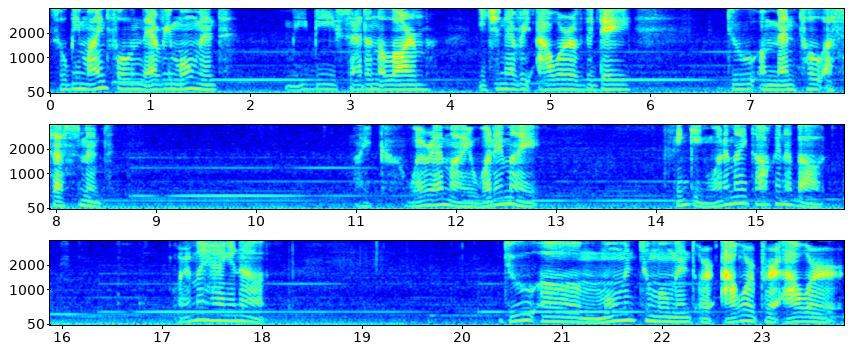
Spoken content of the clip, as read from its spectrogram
So be mindful in every moment. Maybe set an alarm each and every hour of the day. Do a mental assessment. Like, where am I? What am I thinking? What am I talking about? Where am I hanging out? do a moment to moment or hour per hour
